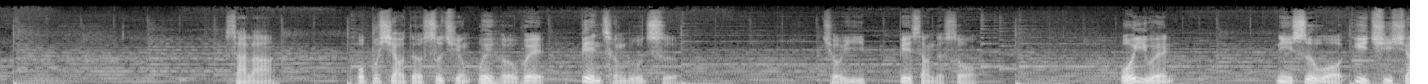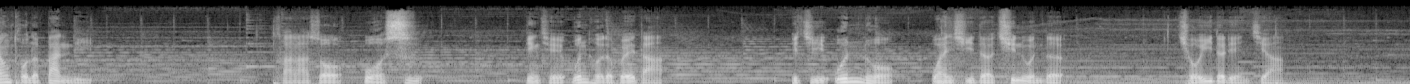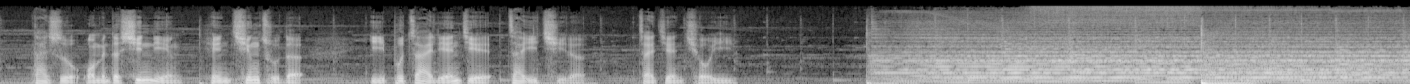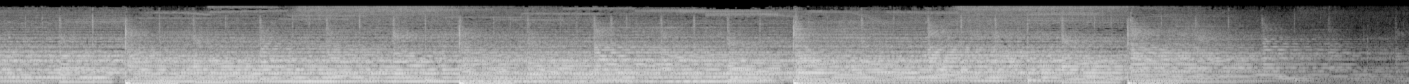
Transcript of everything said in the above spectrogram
莎拉，我不晓得事情为何会变成如此。裘伊悲伤的说：“我以为你是我意气相投的伴侣。”莎拉说：“我是，并且温和的回答，以及温柔惋惜的亲吻的球衣的脸颊。但是我们的心灵很清楚的，已不再连结在一起了。再见，球衣。”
